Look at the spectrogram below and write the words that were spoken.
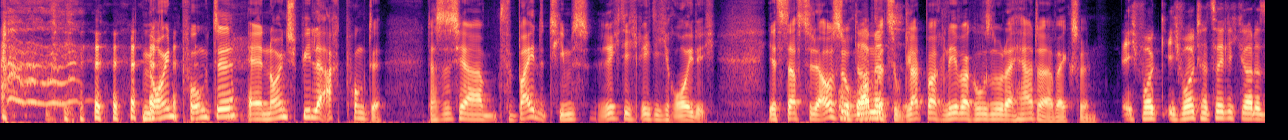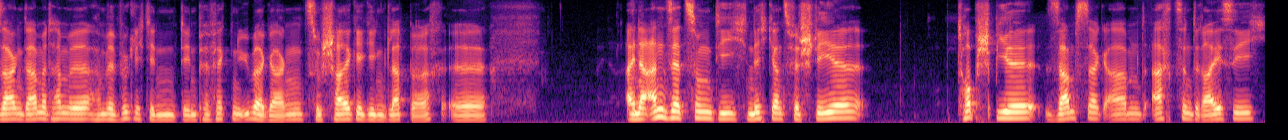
neun Punkte, äh, neun Spiele, acht Punkte. Das ist ja für beide Teams richtig, richtig räudig. Jetzt darfst du dir aussuchen, damit- ob wir zu Gladbach, Leverkusen oder Hertha wechseln. Ich wollte ich wollt tatsächlich gerade sagen, damit haben wir, haben wir wirklich den, den perfekten Übergang zu Schalke gegen Gladbach. Äh, eine Ansetzung, die ich nicht ganz verstehe. Topspiel Samstagabend 18.30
